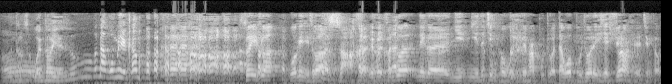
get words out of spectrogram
文涛说：“文涛也说，哦那我们也看吧。”所以说，我跟你说，傻。很很多那个你你的镜头我就没法捕捉，但我捕捉了一些徐老师的镜头，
